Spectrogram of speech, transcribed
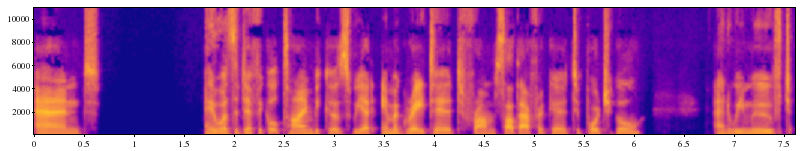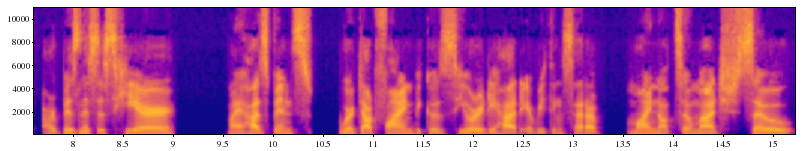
And it was a difficult time because we had immigrated from South Africa to Portugal and we moved our businesses here. My husband's worked out fine because he already had everything set up, mine not so much. So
